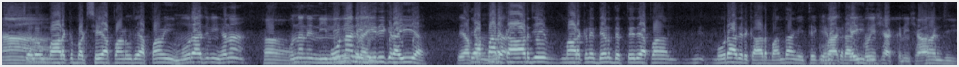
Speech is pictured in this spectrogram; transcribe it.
ਹਾਂ। ਚਲੋ ਮਾਲਕ ਬਖਸ਼ੇ ਆਪਾਂ ਨੂੰ ਤੇ ਆਪਾਂ ਵੀ। ਮੋਰਾ ਚ ਵੀ ਹੈ ਨਾ ਹਾਂ। ਉਹਨਾਂ ਨੇ ਨੀਲੀ ਉਹਨਾਂ ਦੀ ਨੇ ਕਰਾਈ। ਨੀਲੀ ਦੀ ਕਰਾਈ ਆ। ਤੇ ਆਪਾਂ ਆਪਾਂ ਰਿਕਾਰਡ ਜੇ ਮਾਲਕ ਨੇ ਦਿਨ ਦਿੱਤੇ ਤੇ ਆਪਾਂ ਮੋਹਰਾ ਦੇ ਰਿਕਾਰਡ ਬੰਦਾਂਗੇ ਇੱਥੇ ਕਿਸੇ ਨੇ ਵਾਕਈ ਕਰਾਈ ਕੋਈ। ਸ਼ੱਕ ਨਹੀਂ ਸ਼ਾਹ। ਹਾਂਜੀ।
